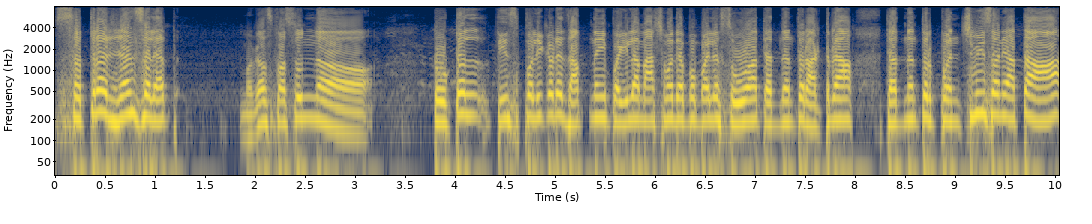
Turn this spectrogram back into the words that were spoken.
सतरा रन्स झाल्यात. मगासपासून टोटल तीस पलीकडे जात नाही. पहिल्या मॅचमध्ये आपण पाहिलं सोळा त्यानंतर अठरा त्यानंतर पंचवीस आणि आता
